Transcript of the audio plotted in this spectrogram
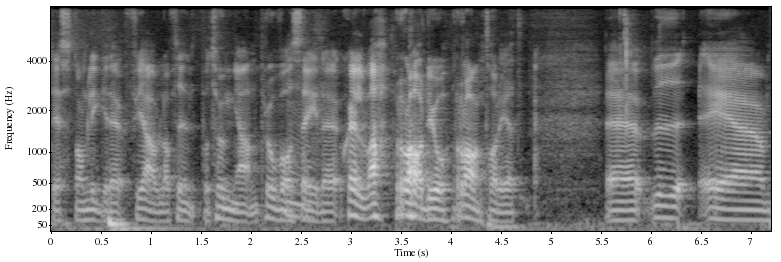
Dessutom ligger det för jävla fint på tungan. Prova och säg det själva. Radio Rantorget. Eh, vi är,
